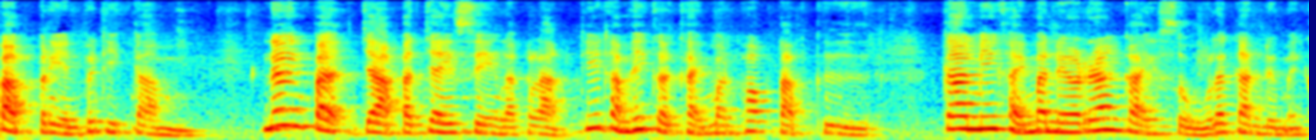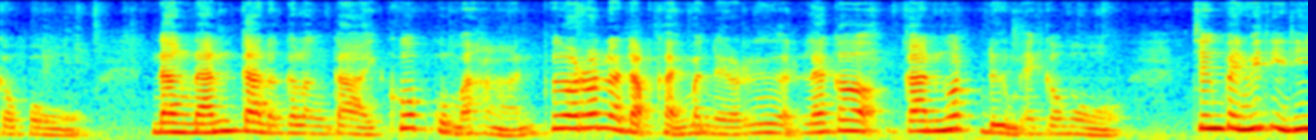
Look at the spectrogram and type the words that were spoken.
ปรับเปลี่ยนพฤติกรรม เนื่องจากปัจจัยเสี่ยงหลักๆ ที่ทำให้เกิดไขมันพอกตับคือ การมีไขมันในร่างกายสูงและการดื่มแอลกอฮอล์ดังนั้นการออกกำลังกายควบคุมอาหาร เพื่อลดระดับไขมันในเลือด และก็การงดดื่มแอลกอฮอล์จึงเป็นวิธีที่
